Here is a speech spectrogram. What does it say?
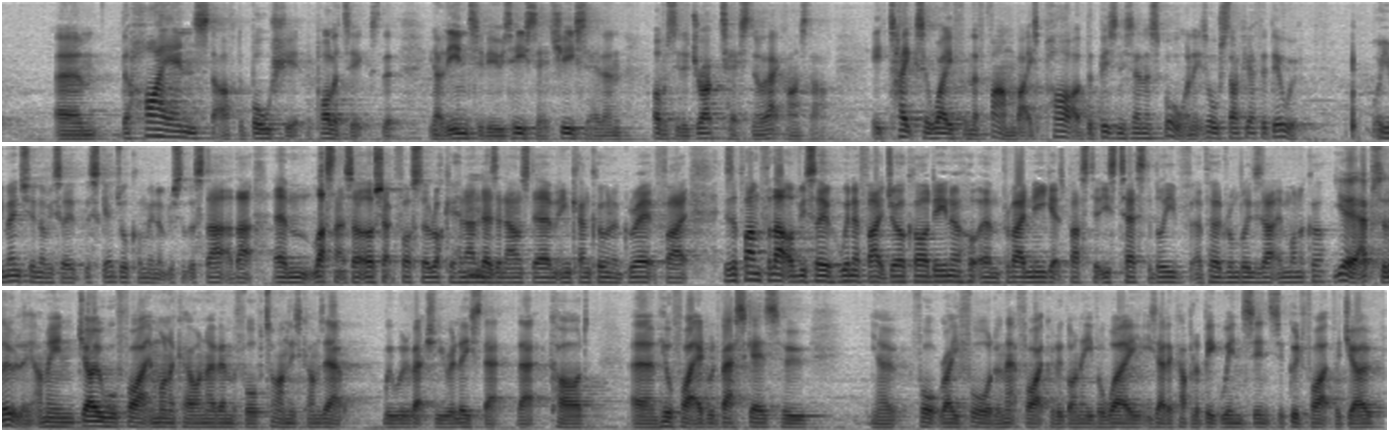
Um, the high end stuff, the bullshit, the politics, that you know, the interviews, he said, she said, and obviously the drug test and all that kind of stuff. It takes away from the fun, but it's part of the business and the sport, and it's all stuff you have to deal with. Well, you mentioned obviously the schedule coming up just at the start of that. Um, last night, so O'Shaquie Foster, Rocky Hernandez mm. announced um, in Cancun a great fight. Is the plan for that obviously winner fight Joe Cordina, um, providing he gets past his test? I believe I've heard rumblings out in Monaco. Yeah, absolutely. I mean, Joe will fight in Monaco on November fourth. Time this comes out, we would have actually released that that card. Um, he'll fight Edward Vazquez, who you know fought Ray Ford, and that fight could have gone either way. He's had a couple of big wins since. A good fight for Joe.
